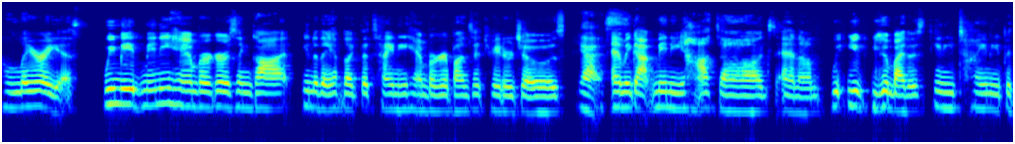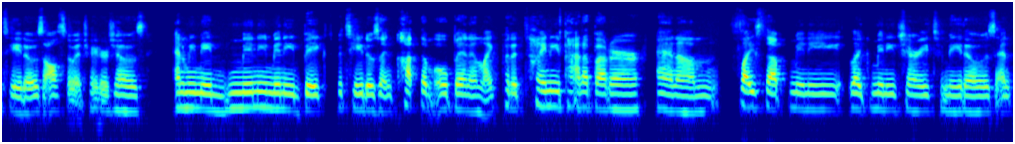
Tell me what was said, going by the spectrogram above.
hilarious. We made mini hamburgers and got, you know, they have like the tiny hamburger buns at Trader Joe's, Yes. and we got mini hot dogs, and um, we, you you can buy those teeny tiny potatoes also at Trader Joe's. And we made mini, mini baked potatoes and cut them open and like put a tiny pat of butter and um, sliced up mini, like mini cherry tomatoes. And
